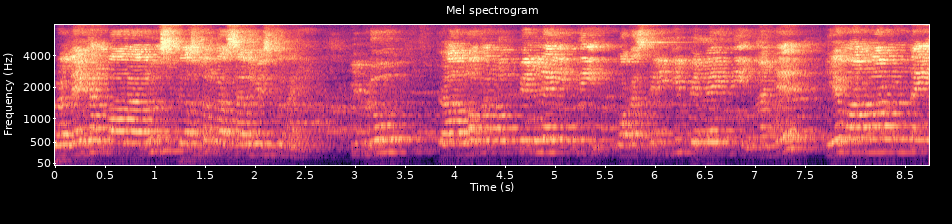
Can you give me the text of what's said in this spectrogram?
లేఖన భాగాలు స్పష్టంగా సెలవిస్తున్నాయి. ఇప్పుడు ఆ లోకంలో పెళ్ళయింది ఒక స్త్రీకి పెళ్ళయింది అంటే ఏ మానవాళ్ళు ఉంటాయి?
